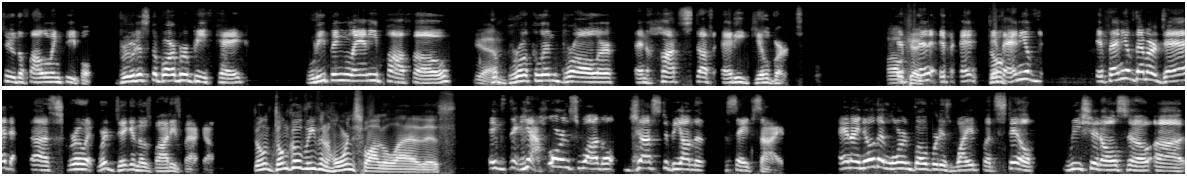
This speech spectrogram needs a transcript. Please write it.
to the following people Brutus the Barber Beefcake, Leaping Lanny Poffo, the. Brooklyn Brawler, and Hot Stuff Eddie Gilbert. If, Okay. any, if, an- if Don't- any of if any of them are dead, uh, screw it. We're digging those bodies back up. Don't don't go leaving Hornswoggle out of this. Ex- yeah, Hornswoggle just to be on the safe side. And I know that Lauren Boebert is white, but still, we should also. Uh,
